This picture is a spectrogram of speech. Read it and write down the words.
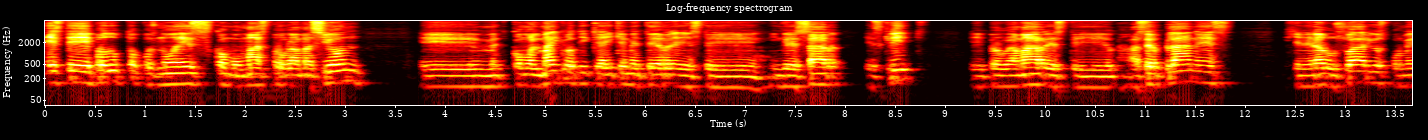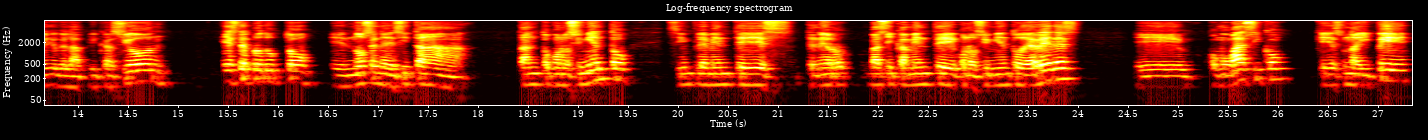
Este producto pues no es como más programación, eh, como el MicroTik que hay que meter, este, ingresar script, eh, programar, este, hacer planes, generar usuarios por medio de la aplicación. Este producto eh, no se necesita tanto conocimiento, simplemente es tener básicamente conocimiento de redes, eh, como básico, que es una IP,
